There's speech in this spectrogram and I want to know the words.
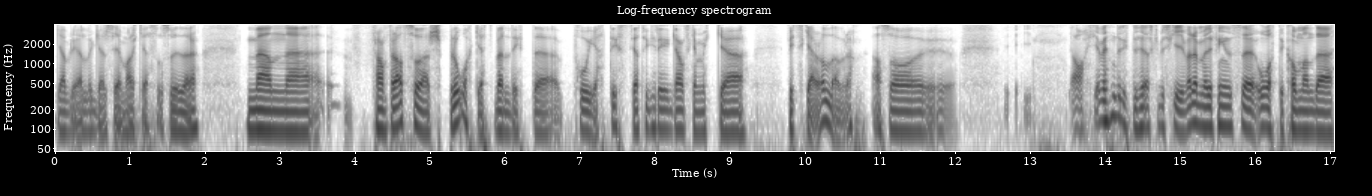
Gabriel Garcia Marquez och så vidare. Men eh, framförallt så är språket väldigt eh, poetiskt, jag tycker det är ganska mycket Fitzgerald över det, alltså eh, ja, jag vet inte riktigt hur jag ska beskriva det men det finns eh, återkommande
